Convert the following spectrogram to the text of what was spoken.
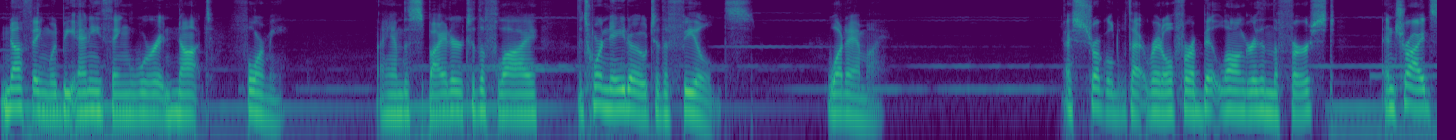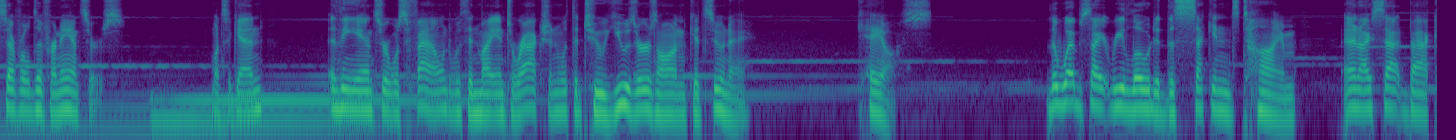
Nothing would be anything were it not for me. I am the spider to the fly, the tornado to the fields. What am I? I struggled with that riddle for a bit longer than the first and tried several different answers. Once again, the answer was found within my interaction with the two users on Kitsune Chaos. The website reloaded the second time, and I sat back,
